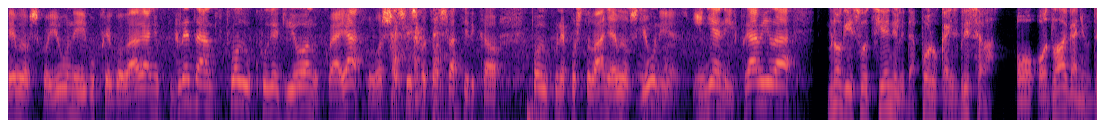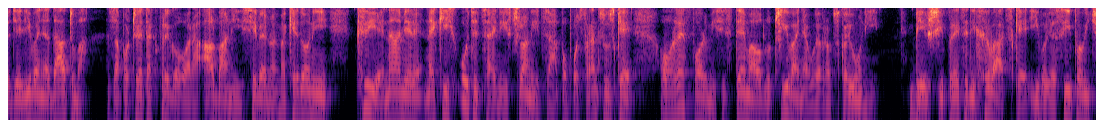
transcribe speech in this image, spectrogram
Evropskoj uniji u pregovaranju. Gledam poruku regionu koja je jako loša, svi smo to shvatili kao poruku nepoštovanja Evropske unije i njenih pravila. Mnogi su ocijenili da poruka iz Brisela o odlaganju dodjeljivanja datuma za početak pregovora Albaniji i Sjevernoj Makedoniji krije namjere nekih uticajnih članica poput Francuske o reformi sistema odlučivanja u Europskoj uniji. Bivši predsjednik Hrvatske Ivo Josipović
